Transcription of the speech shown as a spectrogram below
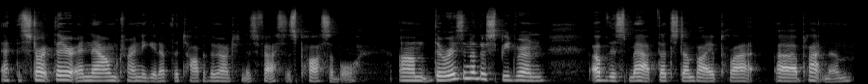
at the start there, and now I'm trying to get up the top of the mountain as fast as possible. Um, there is another speed run of this map that's done by Plaat uh, Platinum.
